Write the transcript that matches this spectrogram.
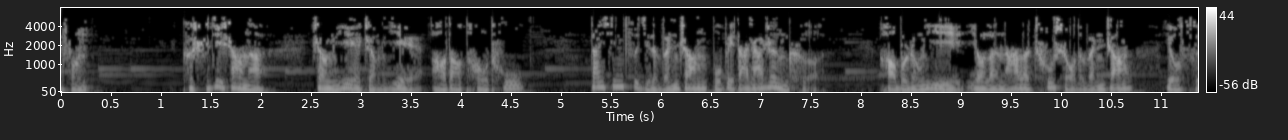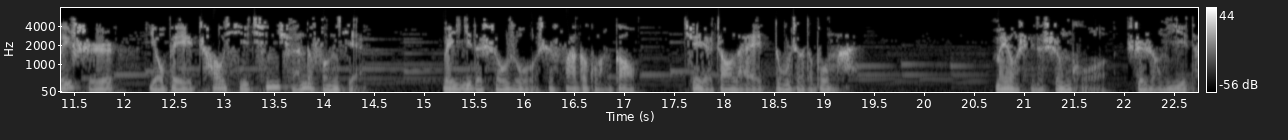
丰。可实际上呢，整夜整夜熬到头秃，担心自己的文章不被大家认可，好不容易有了拿了出手的文章，又随时有被抄袭侵权的风险。唯一的收入是发个广告，却也招来读者的不满。没有谁的生活是容易的，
